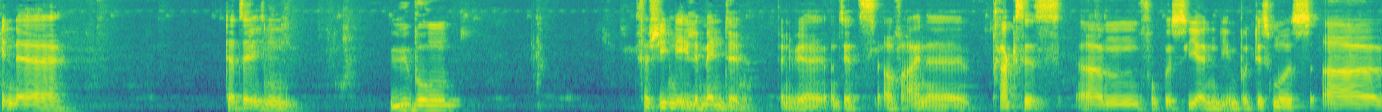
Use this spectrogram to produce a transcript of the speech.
in der tatsächlichen Übung verschiedene Elemente. Wenn wir uns jetzt auf eine Praxis ähm, fokussieren, die im Buddhismus äh,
